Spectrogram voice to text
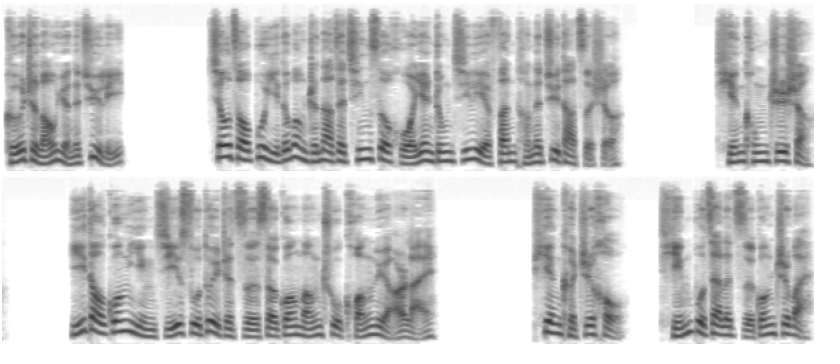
隔着老远的距离，焦躁不已的望着那在青色火焰中激烈翻腾的巨大紫蛇。天空之上，一道光影急速对着紫色光芒处狂掠而来，片刻之后停步在了紫光之外，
